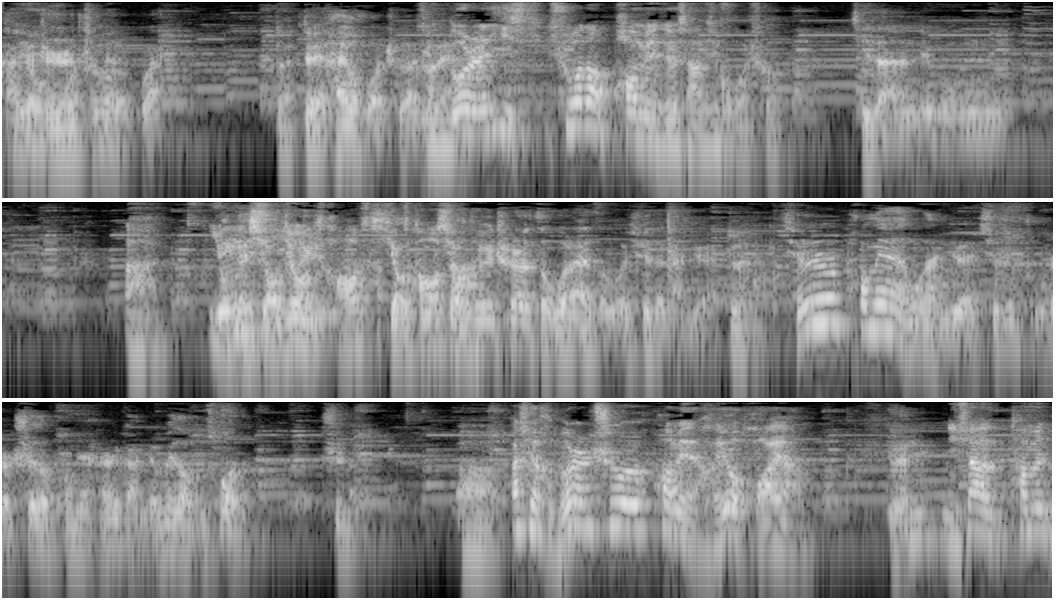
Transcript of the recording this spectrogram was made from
感觉真是特别的怪。对。对，还有火车，很多人一说到泡面就想起火车。记得那种啊，那个小推小推小推车走过来走过去的感觉。对，其实泡面我感觉，其实煮着吃的泡面还是感觉味道不错的。是的，呃，而且很多人吃泡面很有花样。对，你你像他们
